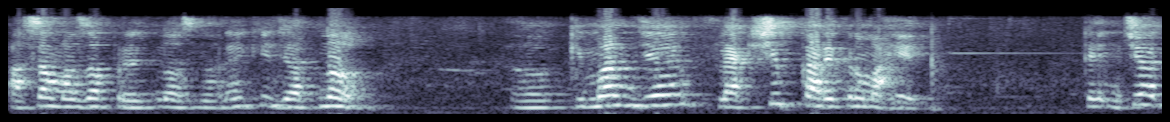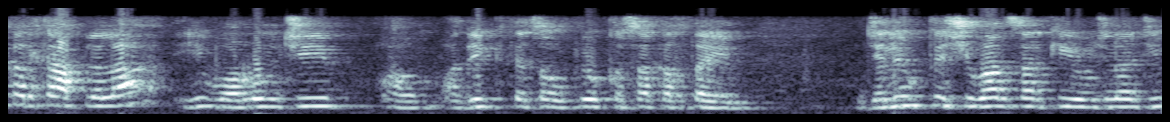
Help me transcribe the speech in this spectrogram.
असा माझा प्रयत्न असणार आहे की ज्यातनं किमान जे फ्लॅगशिप कार्यक्रम आहेत त्यांच्याकरता आपल्याला ही वॉररूमची अधिक त्याचा उपयोग कसा करता येईल? जलयुक्त शिवारसारखी योजना जी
